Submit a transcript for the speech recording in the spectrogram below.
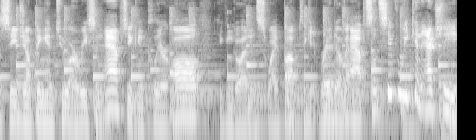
See jumping into our recent apps, you can clear all. You can go ahead and swipe up to get rid of apps. Let's see if we can actually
